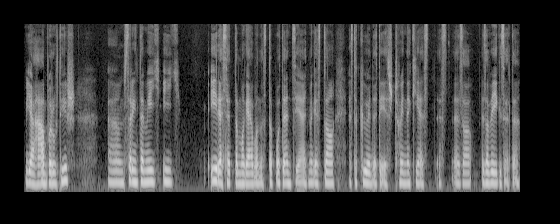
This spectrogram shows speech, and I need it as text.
ugye a háborút is, szerintem így, így érezhette magában ezt a potenciált, meg ezt a, ezt a küldetést, hogy neki ezt, ezt, ez, a, ez a végzete.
